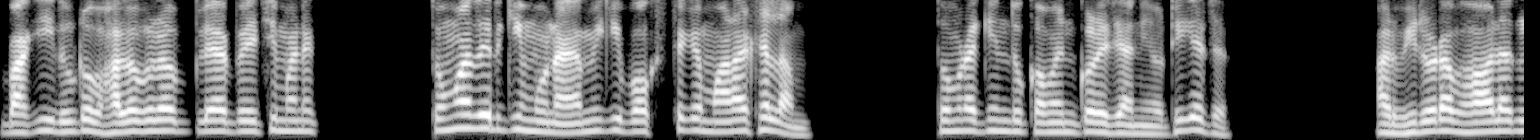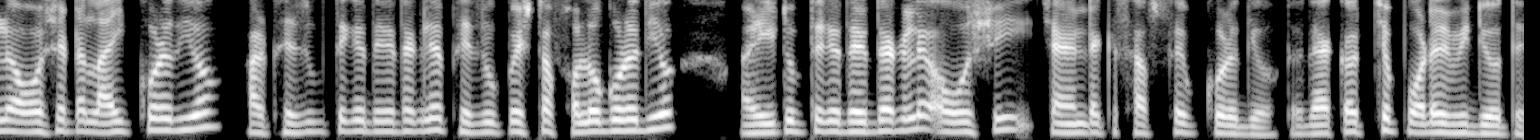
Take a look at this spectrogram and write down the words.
বাকি দুটো ভালো ভালো প্লেয়ার পেয়েছি মানে তোমাদের কি মনে হয়? আমি কি বক্স থেকে মারা খেলাম? তোমরা কিন্তু কমেন্ট করে জানিও, ঠিক আছে? আর ভিডিওটা ভালো লাগলে অবশ্যই একটা লাইক করে দিও, আর ফেসবুক থেকে দেখে থাকলে ফেসবুক পেজটা ফলো করে দিও, আর ইউটিউব থেকে দেখে থাকলে অবশ্যই চ্যানেলটাকে সাবস্ক্রাইব করে দিও। তো দেখা হচ্ছে পরের ভিডিওতে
